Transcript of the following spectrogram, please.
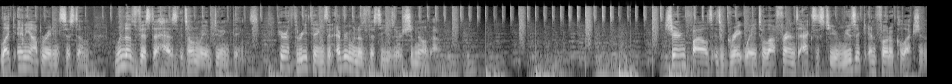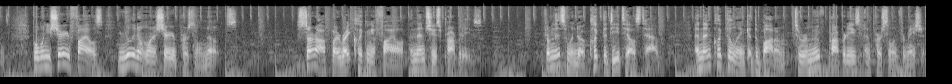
Like any operating system, Windows Vista has its own way of doing things. Here are three things that every Windows Vista user should know about. Sharing files is a great way to allow friends access to your music and photo collections, but when you share your files, you really don't want to share your personal notes. Start off by right clicking a file and then choose Properties. From this window, click the Details tab, and then click the link at the bottom to remove properties and personal information.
